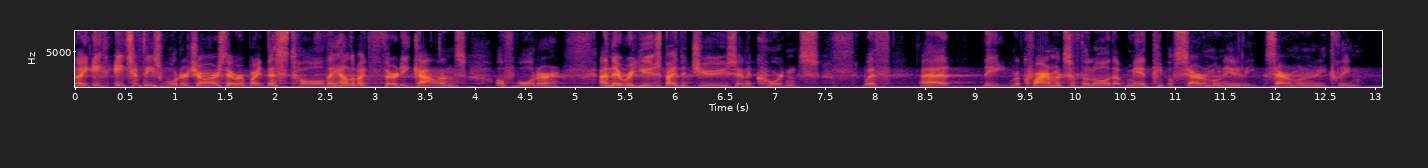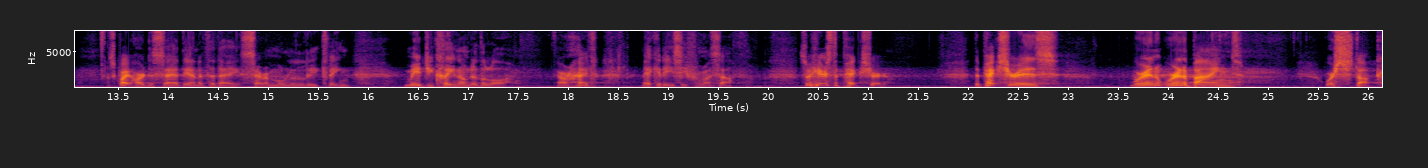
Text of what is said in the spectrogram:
Now, each of these water jars, they were about this tall. They held about 30 gallons of water, and they were used by the Jews in accordance with uh, the requirements of the law that made people ceremonially, ceremonially clean. It's quite hard to say at the end of the day, ceremonially clean. Made you clean under the law, all right? Make it easy for myself. So here's the picture. The picture is we're in, we're in a bind, we're stuck.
